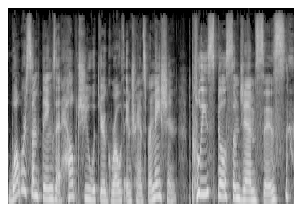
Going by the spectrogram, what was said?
what were some things that helped you with your growth and transformation? Please spill some gems, sis.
